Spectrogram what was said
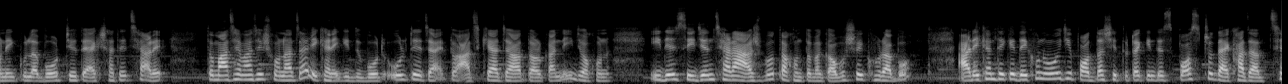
অনেকগুলা বোট যেহেতু একসাথে ছাড়ে। তো মাঝে মাঝে শোনা যায়, এখানে কিন্তু বোট উল্টে যায়। তো আজকে আর যাওয়ার দরকার নেই, যখন ঈদের সিজন ছাড়া আসব, তখন তোমাকে অবশ্যই ঘোরাবো। আর এখান থেকে দেখুন, ওই যে পদ্মা সেতুটা কিন্তু স্পষ্ট দেখা যাচ্ছে।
